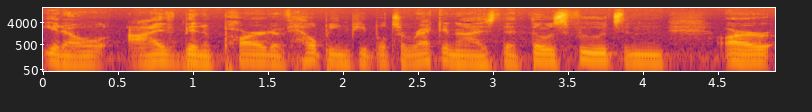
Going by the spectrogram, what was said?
you know I've been a part of helping people to recognize that those foods and are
